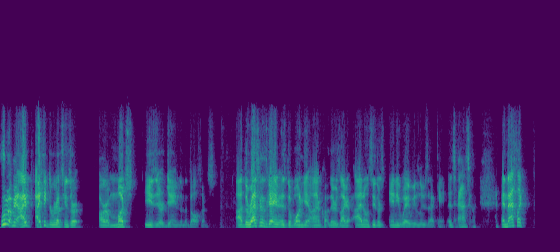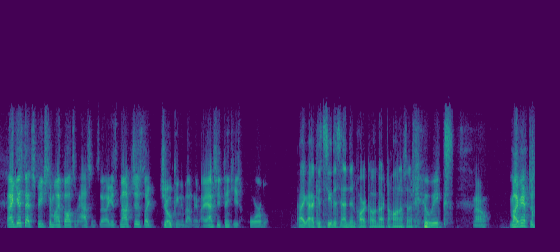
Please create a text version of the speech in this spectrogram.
Who- I mean, I I think the Redskins are are a much easier game than the Dolphins. Uh, the Redskins game is the one game I'm. There's like I don't see there's any way we lose that game. It's Haskins, and that's like. And I guess that speaks to my thoughts of Haskins. That like it's not just like joking about him. I actually think he's horrible. I, I could see this ending part coming back to haunt us in a few weeks. No, I might have to.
